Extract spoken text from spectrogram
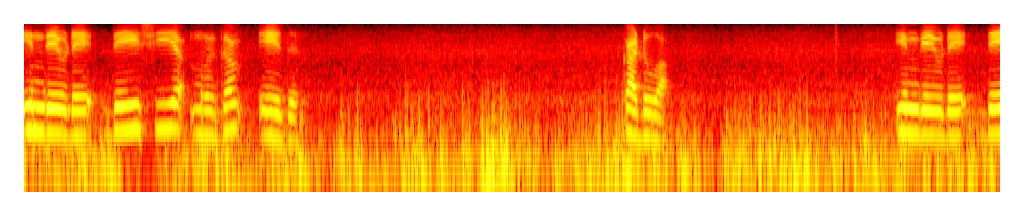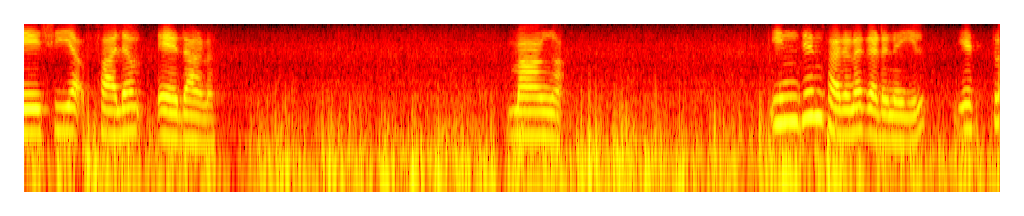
ഇന്ത്യയുടെ ദേശീയ മൃഗം ഏത്? കടുവ. ഇന്ത്യയുടെ ദേശീയ ഫലം ഏതാണ്? മാങ്ങ. ഇന്ത്യൻ ഭരണഘടനയിൽ എത്ര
